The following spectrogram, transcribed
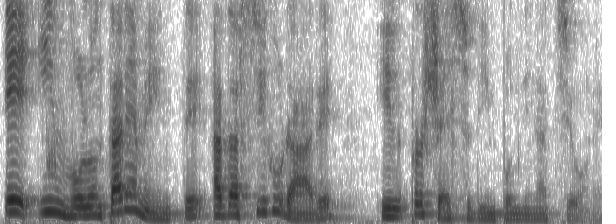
e involontariamente ad assicurare il processo di impollinazione.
